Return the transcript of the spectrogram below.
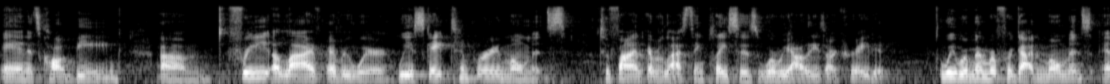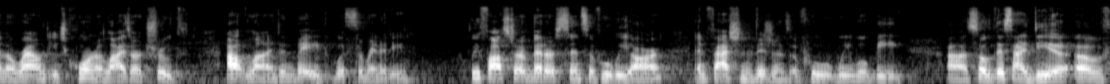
and it's called Being. Um, free, alive, everywhere, we escape temporary moments to find everlasting places where realities are created. We remember forgotten moments, and around each corner lies our truth, outlined and bathed with serenity. We foster a better sense of who we are and fashion visions of who we will be. Uh, so this idea of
